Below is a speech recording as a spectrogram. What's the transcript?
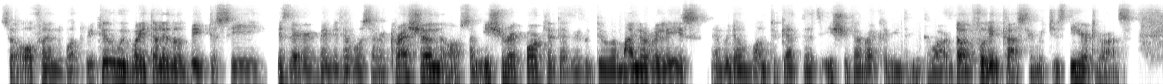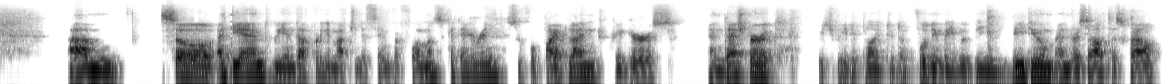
So often what we do, we wait a little bit to see, is there, maybe there was a regression or some issue reported that we would do a minor release and we don't want to get that issue directly into our dog fooding cluster, which is dear to us. Um, so at the end, we end up pretty much in the same performance category. So for pipeline, triggers, and dashboard, which we deployed to the fooding, we would be medium and result as well.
